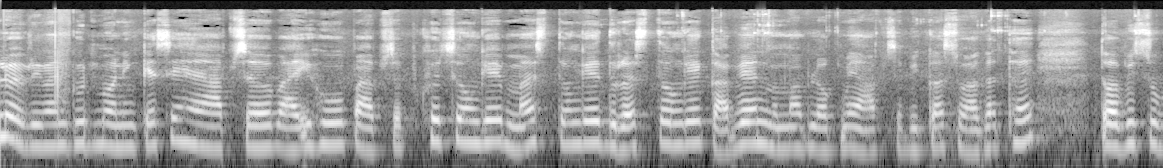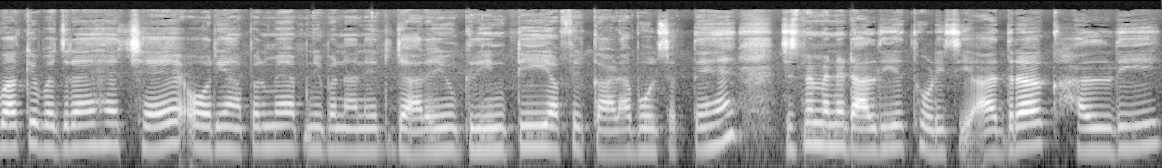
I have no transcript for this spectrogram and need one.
हेलो एवरीवन गुड मॉर्निंग कैसे हैं आप सब? आई होप आप सब खुश होंगे, मस्त होंगे, दुरुस्त होंगे। काव्य एंड मम्मा ब्लॉग में आप सभी का स्वागत है। तो अभी सुबह के बज रहे हैं छः और यहाँ पर मैं अपनी बनाने जा रही हूँ ग्रीन टी या फिर काढ़ा बोल सकते हैं, जिसमें मैंने डाल दी है थोड़ी सी अदरक, हल्दी।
